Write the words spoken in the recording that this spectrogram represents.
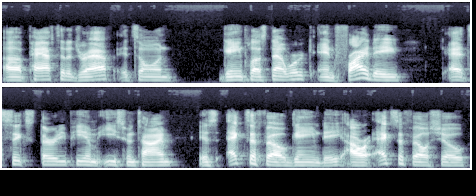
uh, Path to the Draft. It's on Game Plus Network. And Friday at 6:30 p.m. Eastern Time is XFL Game Day, our XFL show,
